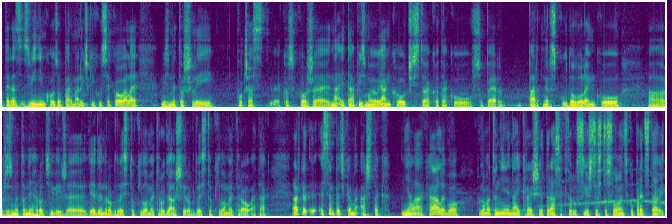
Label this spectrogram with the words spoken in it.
teda s výnimkou zo pár maličkých úsekov, ale my sme to šli počas, ako skôr, že na etapy s mojou Jankou, čisto ako takú super partnerskú dovolenku, že sme to nehrotili, že jeden rok 200 km, ďalší rok 200 km a tak. A napríklad SMPčka ma až tak neláka, lebo podľa mňa to nie je najkrajšia trasa, ktorú si ešte cez to Slovensko predstaviť.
